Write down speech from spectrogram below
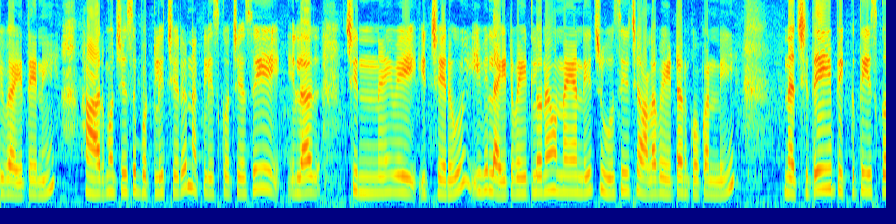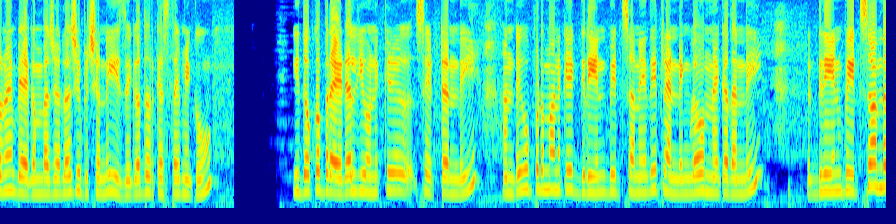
ఇవి అయితేని. హారం వచ్చేసి బుట్టలు ఇచ్చారు నక్లీస్కి వచ్చేసి ఇలా చిన్నవి ఇచ్చారు. ఇవి లైట్ వెయిట్లోనే ఉన్నాయండి. చూసి చాలా వెయిట్ అనుకోకండి. నచ్చితే ఈ పిక్ తీసుకొని బేగం బజార్లో చూపించండి. ఈజీగా దొరికేస్తాయి మీకు. ఇది ఒక బ్రైడల్ యూనిక్ సెట్ అండి. అంటే ఇప్పుడు మనకి గ్రీన్ బీట్స్ అనేది ట్రెండింగ్లో ఉన్నాయి కదండి. గ్రీన్ బీట్స్ అంటే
